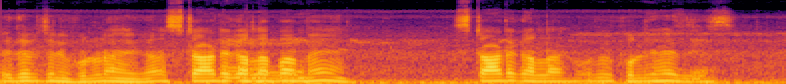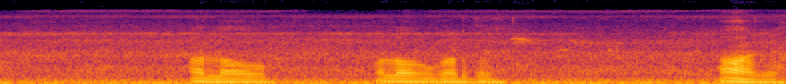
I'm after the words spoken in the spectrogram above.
ਇਹਦੇ ਵਿੱਚ ਨਹੀਂ ਖੁੱਲਣਾ ਹੈਗਾ। ਸਟਾਰਟ ਕਰ ਲਾ ਭਾਵੇਂ। ਸਟਾਰਟ ਕਰ ਲਾ ਉਹਦੇ ਖੁੱਲ ਜਾਏ ਆ ਲਓ। ਉਹ ਲਓ ਕਰ ਦੇ। ਆ ਗਿਆ।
